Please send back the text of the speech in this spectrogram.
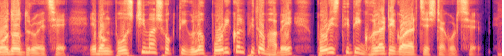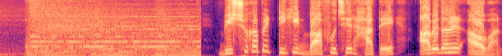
মদত রয়েছে এবং পশ্চিমা শক্তিগুলো পরিকল্পিতভাবে পরিস্থিতি ঘোলাটে গড়ার চেষ্টা করছে। বিশ্বকাপের টিকিট বাফুচের হাতে আবেদনের আহ্বান।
